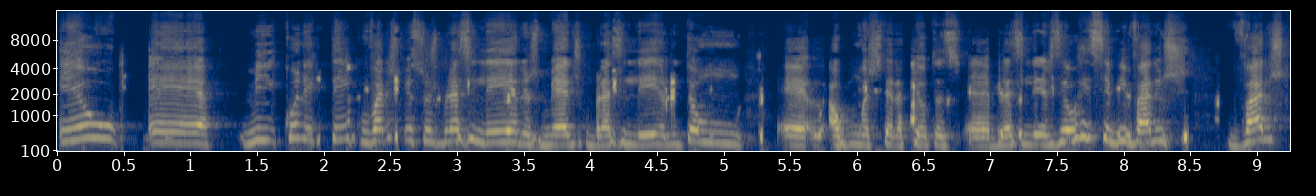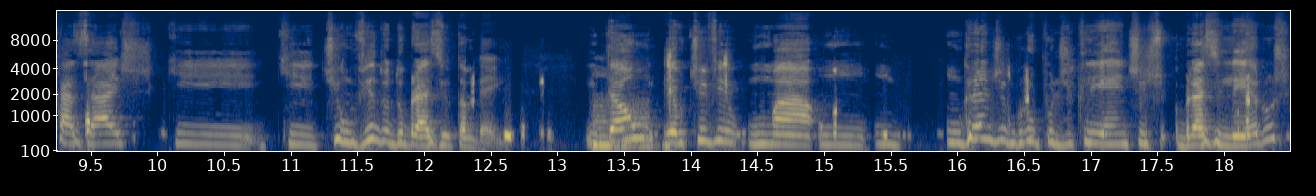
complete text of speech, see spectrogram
eu é, me conectei com várias pessoas brasileiras, médico brasileiro, então é, algumas terapeutas é, brasileiras. Eu recebi vários, vários casais que, que tinham vindo do Brasil também. Então, uhum. eu tive uma, um, um, um, grande grupo de clientes brasileiros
